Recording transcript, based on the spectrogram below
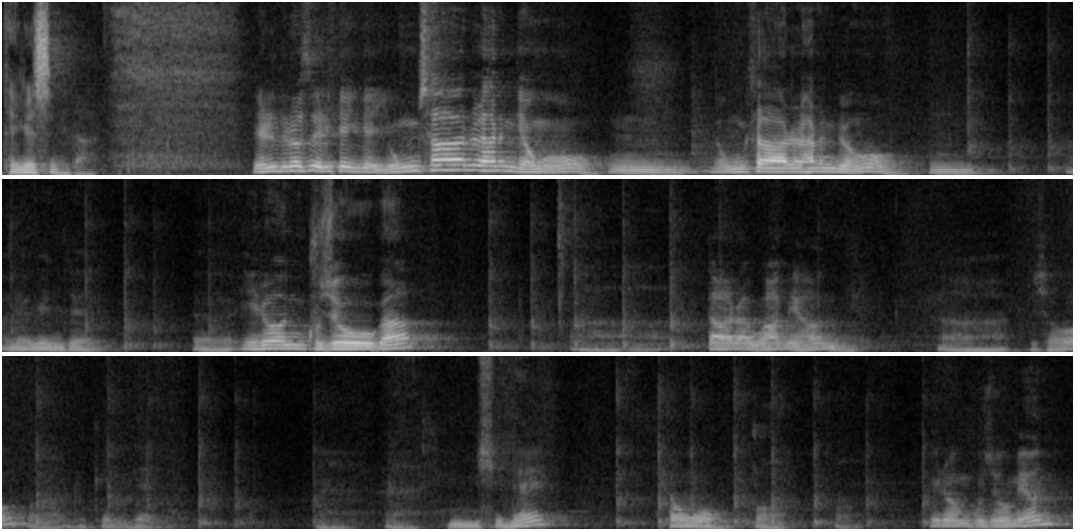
되겠습니다. 예를 들어서 이렇게 이제 용사를 하는 경우, 음, 용사를 하는 경우, 음, 만약에 이제 어, 이런 구조가 아, 있다라고 하면, 아, 그죠? 어, 이렇게 이제 예, 예, 임신의 경우, 어, 어, 이런 구조면,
